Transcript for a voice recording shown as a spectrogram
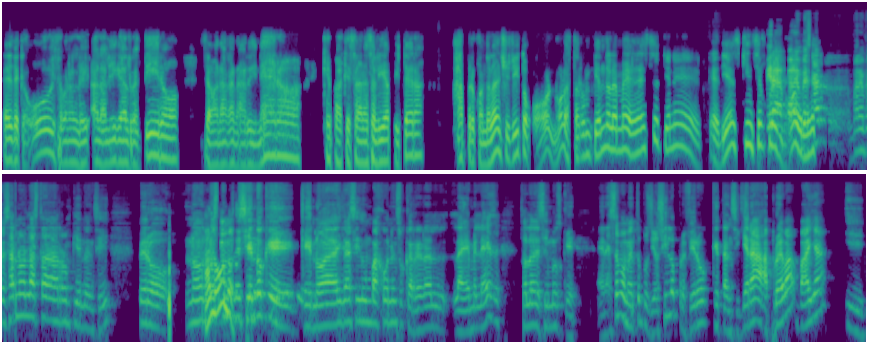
es de que, uy, se van a, la- a la Liga del Retiro, se van a ganar dinero, que para que se van a salir a pitera. Ah, pero cuando la del Chillito, oh, no, la está rompiendo la MLS, tiene, ¿qué? 10, 15 Mira, para no, empezar, para empezar no la está rompiendo en sí, pero no, Ah, no no, estamos no. diciendo que, que no haya sido un bajón en su carrera la MLS, solo decimos que en este momento, pues yo sí lo prefiero que tan siquiera a prueba vaya y,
